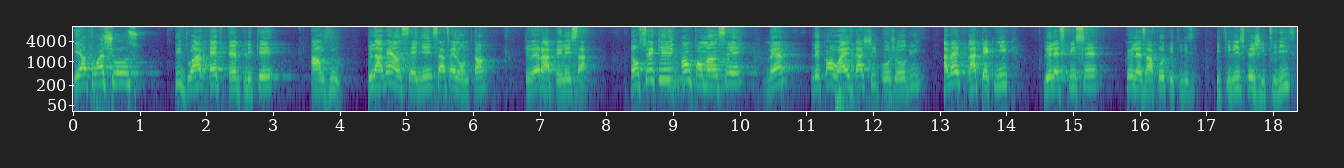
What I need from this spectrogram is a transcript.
Il y a trois choses qui doivent être impliquées en vous. Je l'avais enseigné, ça fait longtemps. Je vais rappeler ça. Donc, ceux qui ont commencé même l'école Wise Leadership aujourd'hui, avec la technique de l'Esprit Saint que les apôtres utilisent, que j'utilise,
